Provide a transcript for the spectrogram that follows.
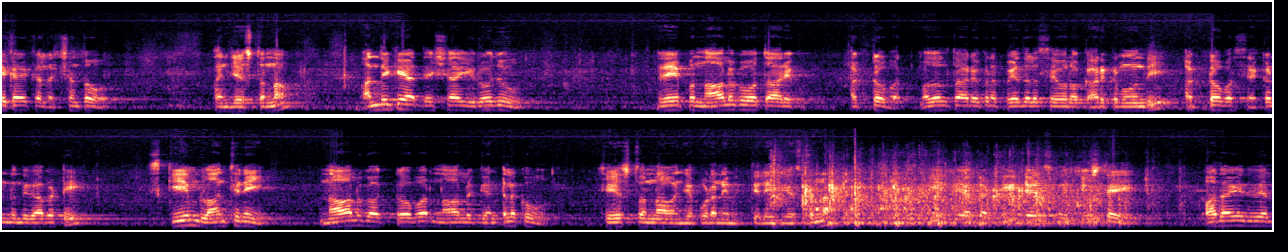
ఏకైక లక్ష్యంతో పనిచేస్తున్నాం. అందుకే అధ్యక్ష ఈరోజు రేపు నాలుగో తారీఖు అక్టోబర్. మొదటి తారీఖున పేదల సేవలో కార్యక్రమం ఉంది. అక్టోబర్ సెకండ్ ఉంది కాబట్టి స్కీమ్ లాంచ్ని నాలుగు అక్టోబర్ నాలుగు గంటలకు చేస్తున్నామని చెప్పి కూడా నేను మీకు తెలియజేస్తున్నా. స్కీమ్ యొక్క డీటెయిల్స్ మీరు చూస్తే పదహైదు వేల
